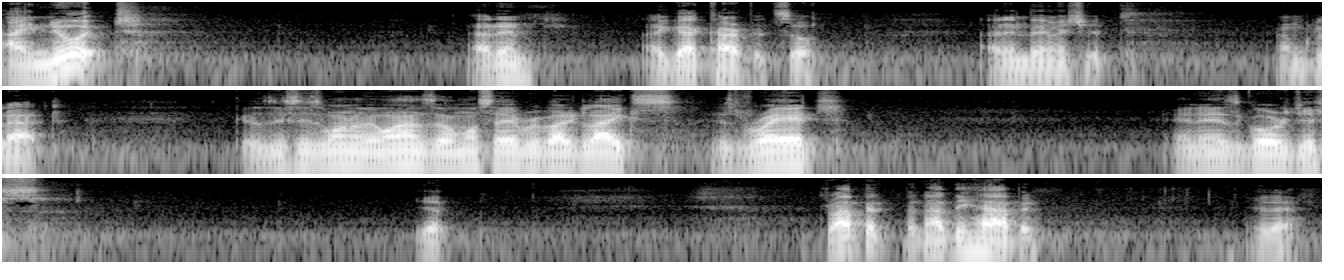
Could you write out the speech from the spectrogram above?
I knew it. I didn't, I got carpet, so I didn't damage it. I'm glad. Because this is one of the ones almost everybody likes. It's red. And it's gorgeous. Yep. Drop it, but nothing happened. Look at that.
